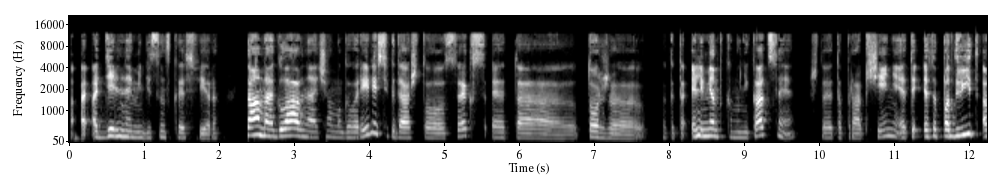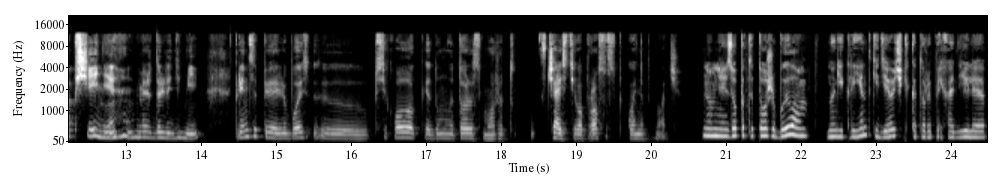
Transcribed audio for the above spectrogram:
отдельная медицинская сфера. Самое главное, о чем мы говорили всегда, что секс это тоже как это, элемент коммуникации, что это про общение, это, это подвид общения между людьми. В принципе, любой э, психолог, я думаю, тоже сможет в части вопросов спокойно помочь. Ну, у меня из опыта тоже было. Многие клиентки, девочки, которые приходили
